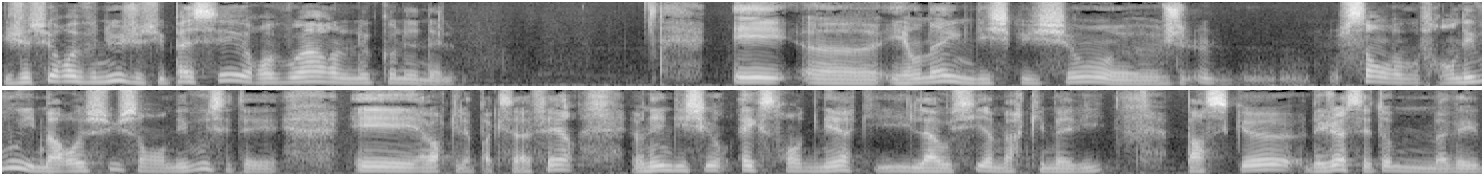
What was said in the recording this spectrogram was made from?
Je suis revenu, je suis passé revoir le colonel. Et, euh, et on a une discussion sans rendez-vous. Il m'a reçu sans rendez-vous. C'était et alors qu'il n'a pas que ça à faire. On a une discussion extraordinaire qui là aussi a marqué ma vie parce que déjà cet homme m'avait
